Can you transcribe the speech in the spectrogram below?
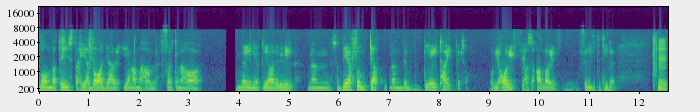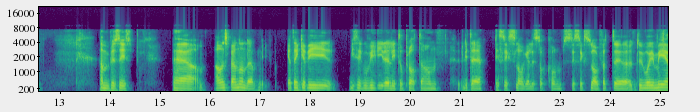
måndag, tisdag, heldagar i en annan hall för att kunna ha möjlighet att göra det vi vill. Men så det har funkat, men det, det är ju tajt liksom. Och vi har ju, alltså alla har ju för lite tider. Mm. Ja men precis. Eh, ja men spännande. Jag tänker att vi, vi ska gå vidare lite och prata om lite distriktslag eller Stockholms distriktslag för att eh, du var ju med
